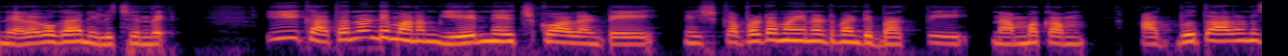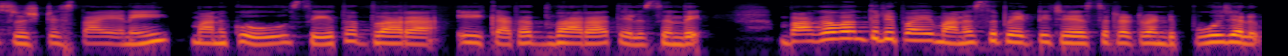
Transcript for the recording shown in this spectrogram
నిలవగా నిలిచింది. ఈ కథ నుండి మనం ఏం నేర్చుకోవాలంటే నిష్కపటమైనటువంటి భక్తి నమ్మకం అద్భుతాలను సృష్టిస్తాయని మనకు సీత ద్వారా ఈ కథ ద్వారా తెలిసింది. భగవంతుడిపై మనసు పెట్టి చేసేటటువంటి పూజలు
